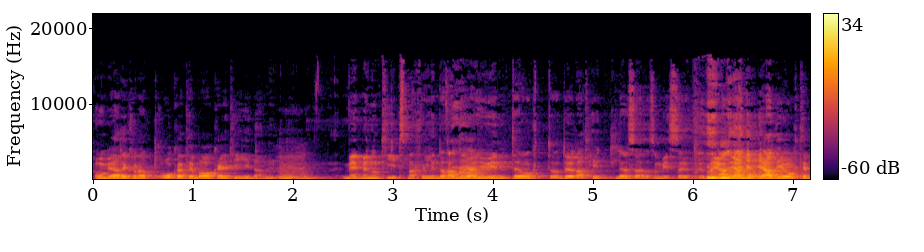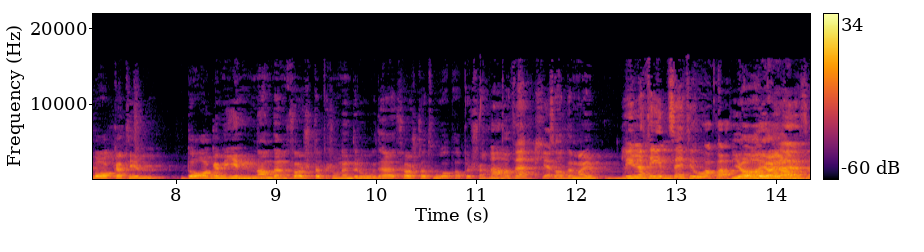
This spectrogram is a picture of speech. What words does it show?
Om jag hade kunnat åka tillbaka i tiden Mm. Med, med någon tidsmaskin, då hade Ja. jag ju inte åkt och dödat Hitler så här, som vissa ut. Utan jag, jag, jag hade ju åkt tillbaka till dagen innan den första personen drog det här första toapappersskämtet. Ja, verkligen. Så hade man ju Lillat in sig i toapapper. Ja, ja, ja. Alltså,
